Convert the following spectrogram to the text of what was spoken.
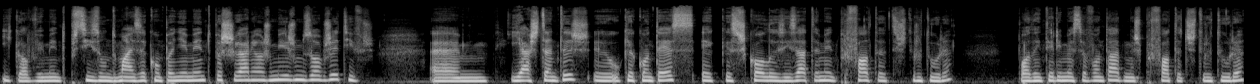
e que, obviamente, precisam de mais acompanhamento para chegarem aos mesmos objetivos. Um, e às tantas, o que acontece é que as escolas, exatamente por falta de estrutura, podem ter imensa vontade, mas por falta de estrutura,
